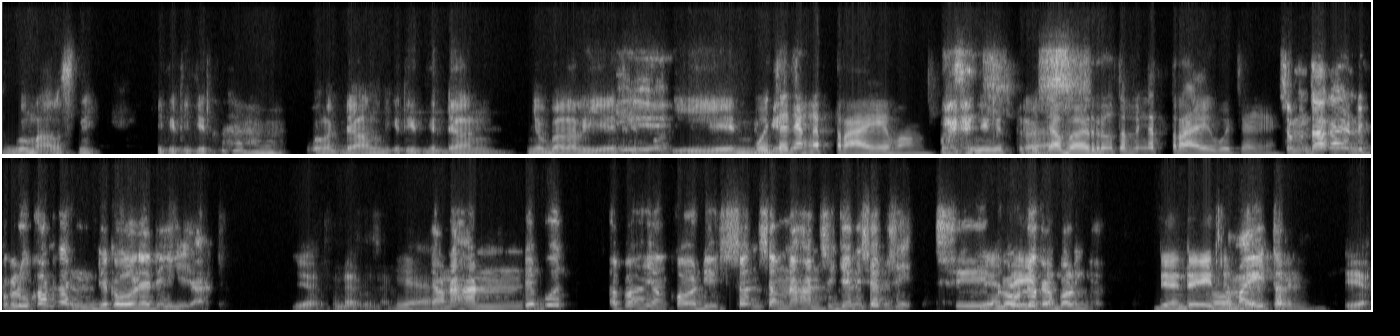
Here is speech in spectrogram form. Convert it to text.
gue males nih. Dikit-dikit gue ngedang dikit-dikit ngedang. Nyoba kali ya iya. bocahnya ngetry emang. Bocahnya ngetry bocah baru tapi ngetry bocahnya. Sementara yang diperlukan kan di golnya dia. Iya benar-benar yeah. yang nahan dia buat apa yang kalau di Suns yang nahan si Janis siapa sih? Si Crowder kan paling nggak? Deandre Ayton. Sama Ayton. Iya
